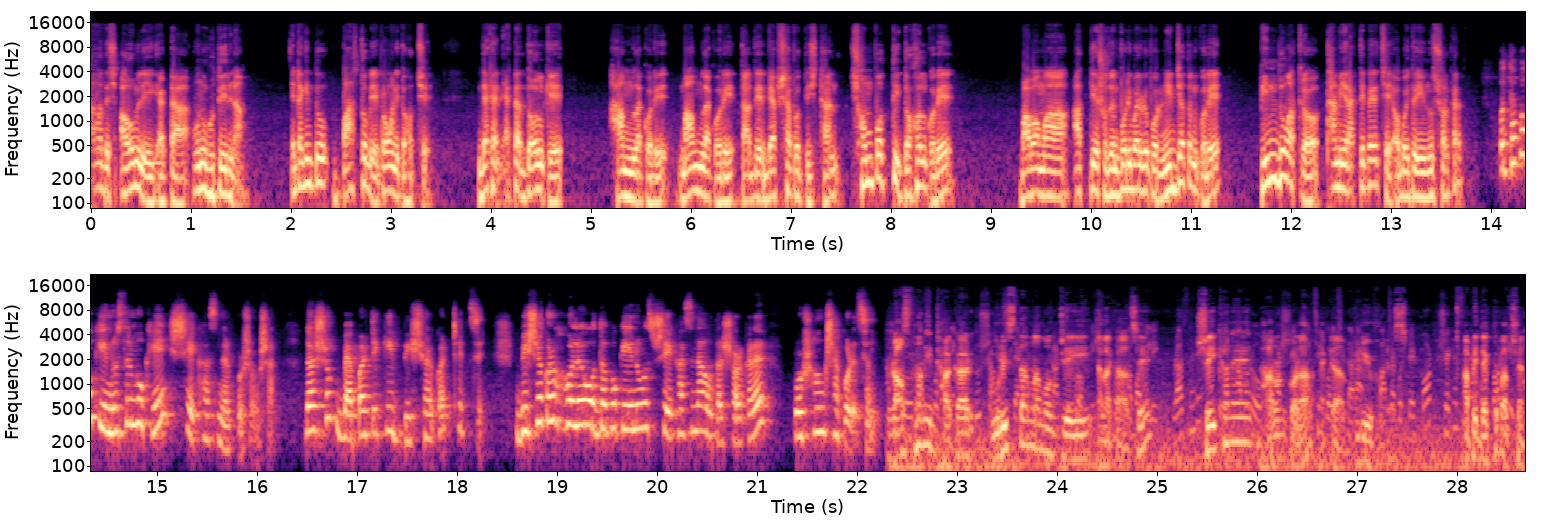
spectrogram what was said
বাংলাদেশ আওয়ামী লীগ একটা অনুভূতির নাম। এটা কিন্তু বাস্তবে প্রমাণিত হচ্ছে। দেখেন, একটা দলকে হামলা করে, মামলা করে, তাদের ব্যবসা প্রতিষ্ঠান, সম্পত্তি দখল করে বাবা মা আত্মীয় স্বজন পরিবারের উপর নির্যাতন করে বিন্দুমাত্র থামিয়ে রাখতে পেরেছে অবৈধ ইউনুস সরকার। অধ্যাপক ইউনুসের মুখে শেখ হাসিনার প্রশংসা। দর্শক, ব্যাপারটি কি বিস্ময়কর? ঠেকছে বিস্ময়কর হলেও অধ্যাপক ইউনুস, শেখ হাসিনা ও তার সরকারের প্রশংসা করেছেন। রাজধানী ঢাকার গুলিস্তান নামক যেই এলাকা আছে সেইখানে ধারণ করা একটা ভিডিও ফুটেজ আপনি দেখতে পাচ্ছেন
